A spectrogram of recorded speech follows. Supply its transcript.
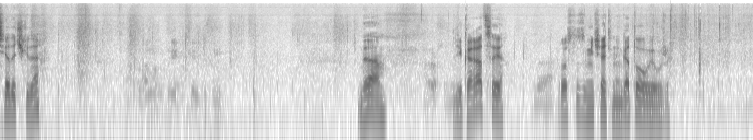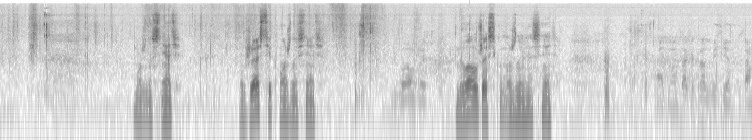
Беседочки, да? Да. Хороший? Декорации Да. просто замечательные, готовые уже. Можно снять ужастик, можно снять. Два уже. Два ужастика можно снять. А это вот да, как раз беседка. Там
